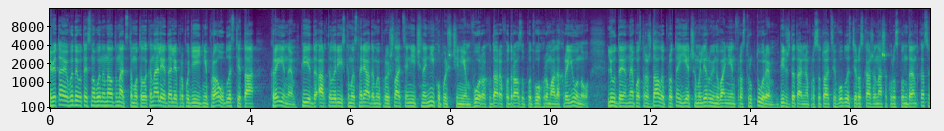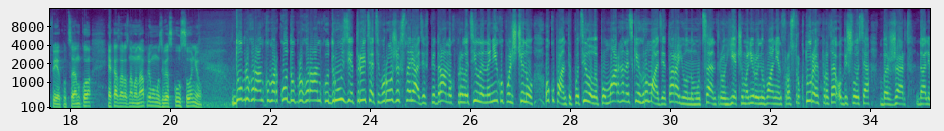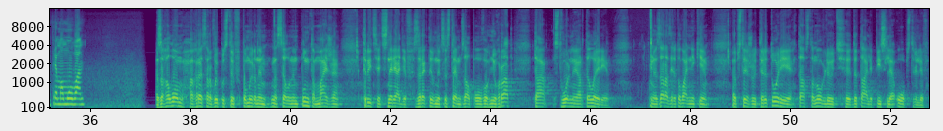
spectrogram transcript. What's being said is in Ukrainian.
Вітаю, ви дивитесь новини на 11-му телеканалі. Далі про події Дніпра, області та країни. Під артилерійськими снарядами пройшла ця ніч на Нікопольщині. Ворог вдарив одразу по двох громадах району. Люди не постраждали, проте є чималі руйнування інфраструктури. Більш детально про ситуацію в області розкаже наша кореспондентка Софія Куценко, яка зараз з нами на прямому зв'язку. Соню. Доброго ранку, Марко. Доброго ранку, друзі. 30 ворожих снарядів під ранок прилетіли на Нікопольщину. Окупанти поцілили по Марганецькій громаді та районному центру. Є чималі руйнування інфраструктури, проте обійшлося без жертв. Далі пряма мова. Загалом агресор випустив по мирним населеним пунктам майже 30 снарядів з реактивних систем залпового вогню «Град» та ствольної артилерії. Зараз рятувальники обстежують території та встановлюють деталі після обстрілів.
